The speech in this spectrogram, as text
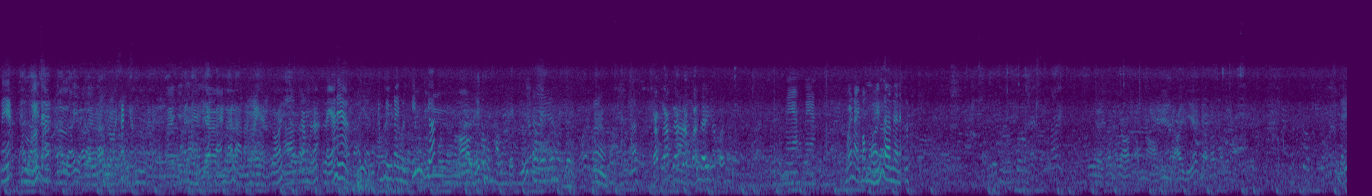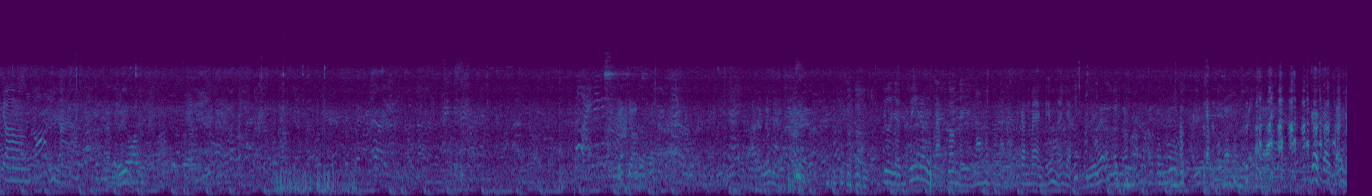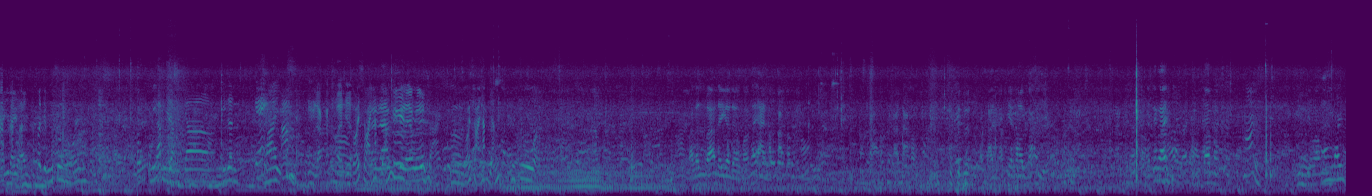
nét. Đã Nguyễn gửi đã đã ừ, rồi, ừ, xác nhận luôn rồi này bạn đã là bạn bè gói xong rồi đó lẹ ha. Trong khi đây mình kiếm không chết. Ồ để cái bông hồng đẹp dữ cho em. Gấp gấp gấp gấp bệnh đi gấp bệnh nè nè. Mới này bông nguyễn lên rồi nè. Cho cộng ngò đi rồi dĩa cho nó cộng ngò để cho có nữa mà chưa giờ phí đó làm cơm này ngon hơn cơm này canh mang hiếu nãy giờ đánh nhảy đây rồi có chừng xương nguội miếng dành cho chị linh mai gỏi xoài hấp dẫn ha leo đi ừ, gỏi xoài hấp dẫn chua bà linh bà đi ra đường mà thấy ai mập mập không nói cãi bà không kia hơi quá hay gì Nè, tiếp đây cơm nè thôi. Ăn đây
